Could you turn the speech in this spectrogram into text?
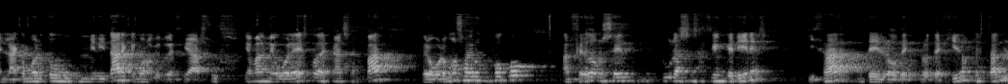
en la que ha muerto un, militar, que bueno, que tú decías, uff, qué mal me huele esto, descansa en paz. Pero volvemos a ver un poco, Alfredo, no sé tú la sensación que tienes, quizá de lo desprotegidos que están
